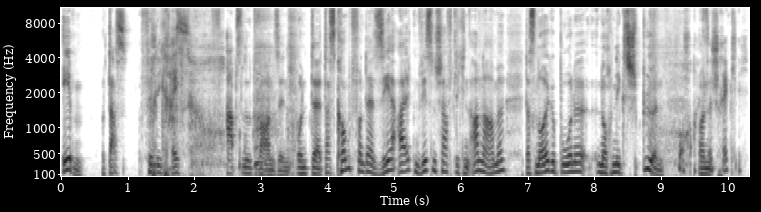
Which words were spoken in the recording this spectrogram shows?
Eben. Und das finde ich echt absolut Wahnsinn. Und äh, das kommt von der sehr alten wissenschaftlichen Annahme, dass Neugeborene noch nichts spüren. Oh, das Und ist schrecklich.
